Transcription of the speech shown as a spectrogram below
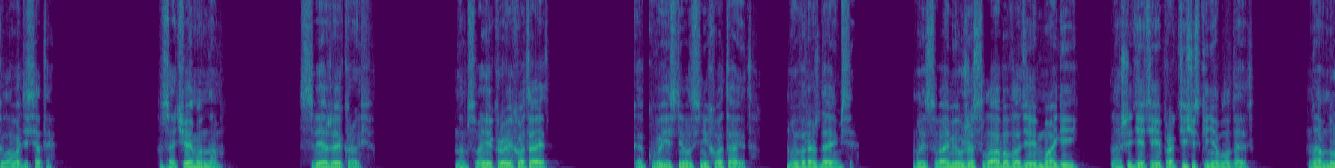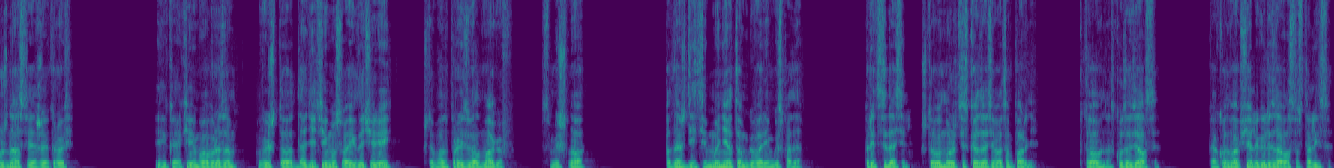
Глава 10. Зачем он нам? Свежая кровь. Нам своей крови хватает. Как выяснилось, не хватает. Мы вырождаемся. Мы с вами уже слабо владеем магией. Наши дети ей практически не обладают. Нам нужна свежая кровь. И каким образом? Вы что, дадите ему своих дочерей, чтобы он произвел магов? Смешно. Подождите, мы не о том говорим, господа. «Председатель, что вы можете сказать об этом парне? Кто он, откуда взялся? Как он вообще легализовался в столице?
